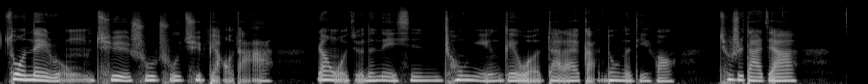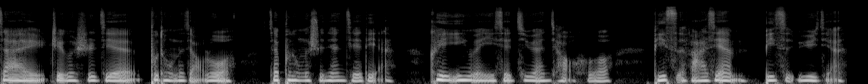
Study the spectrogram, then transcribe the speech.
做内容、去输出、去表达，让我觉得内心充盈、给我带来感动的地方，就是大家在这个世界不同的角落，在不同的时间节点，可以因为一些机缘巧合，彼此发现、彼此遇见。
